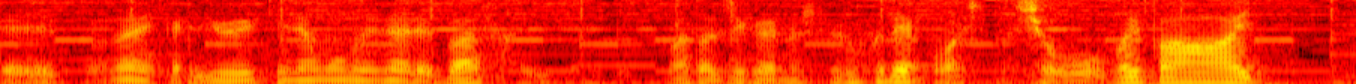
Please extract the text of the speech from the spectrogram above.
えっ、ー、と、何か有益なものになれば幸いです。また次回の収録でお会いしましょう。バイバーイ。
